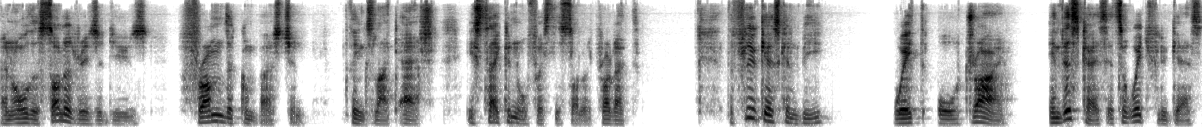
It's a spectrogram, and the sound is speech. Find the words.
And all the solid residues from the combustion, things like ash, is taken off as the solid product. The flue gas can be wet or dry. In this case, it's a wet flue gas.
